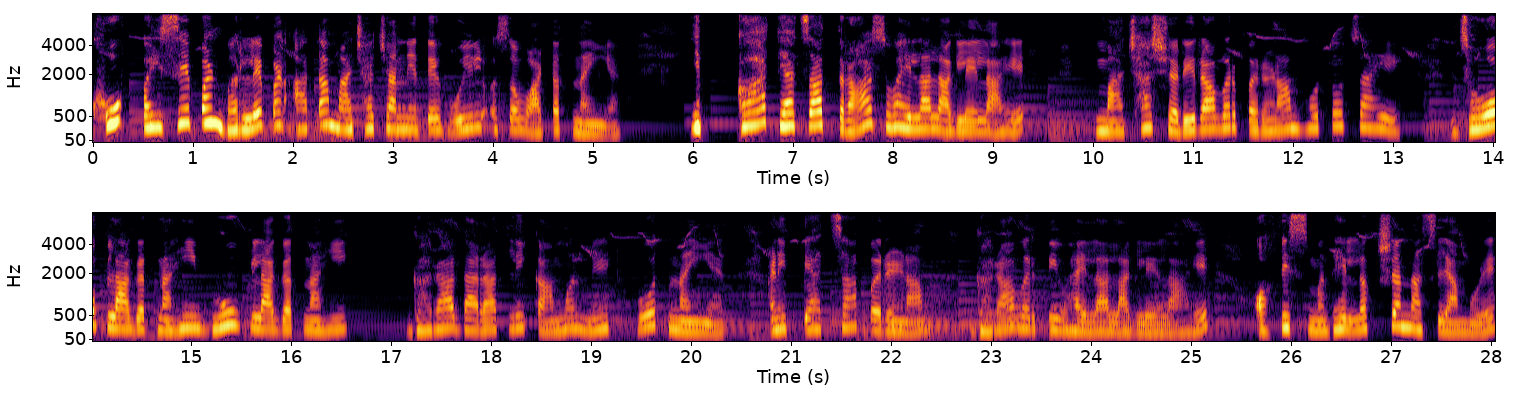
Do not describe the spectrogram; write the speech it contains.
खूप पैसे पण भरले पण आता माझ्याच्याने ते होईल असं वाटत नाहीये. इतका त्याचा त्रास व्हायला लागलेला आहे. माझ्या शरीरावर परिणाम होतोच आहे. झोप लागत नाही भूक लागत नाही. घरादारातली कामं नीट होत नाही आहेत आणि त्याचा परिणाम घरावरती व्हायला लागलेला आहे. ऑफिसमध्ये लक्ष नसल्यामुळे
